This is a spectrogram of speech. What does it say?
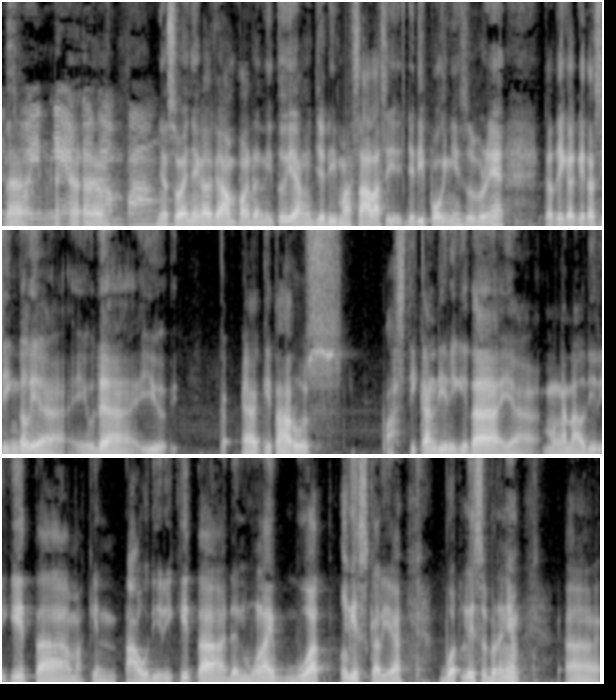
Nah nyesuainya gak gampang. nggak gampang dan itu yang jadi masalah sih. Jadi poinnya sebenarnya ketika kita single ya ya udah ya kita harus pastikan diri kita ya mengenal diri kita, makin tahu diri kita dan mulai buat list kali ya. Buat list sebenarnya uh,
